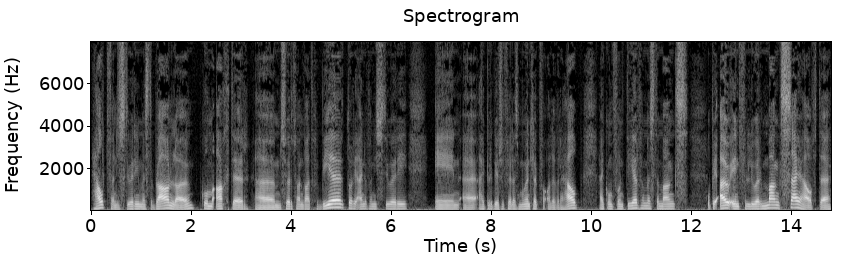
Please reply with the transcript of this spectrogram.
held van die storie Mr Brownlow kom agter ehm um, soort van wat gebeur tot die einde van die storie en uh, hy probeer soveel as moontlik vir Oliver help. Hy konfronteer vir Mr Monks op die ou end verloor Monks sy helfte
